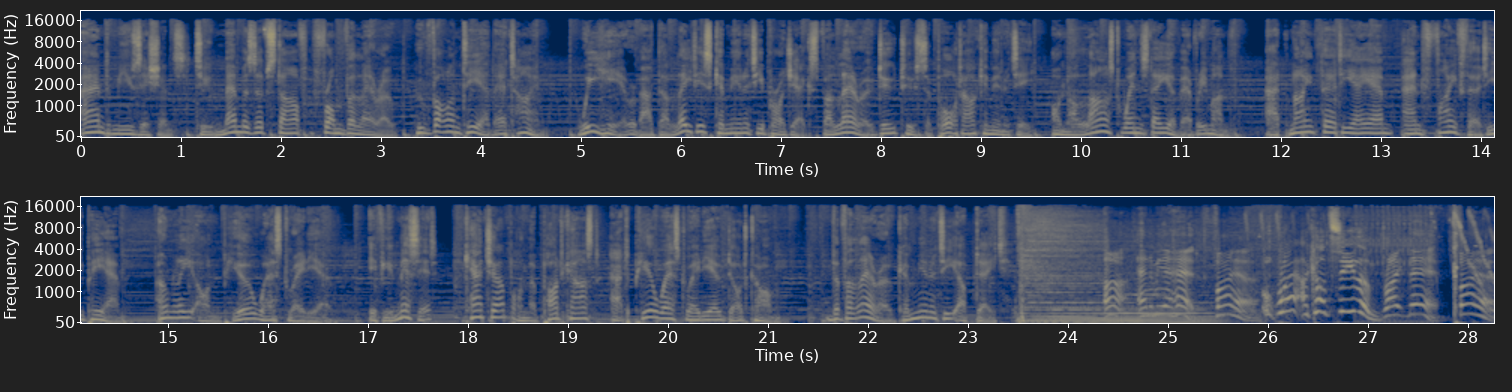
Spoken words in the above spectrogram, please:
and musicians to members of staff from Valero who volunteer their time. We hear about the latest community projects Valero do to support our community on the last Wednesday of every month at 9:30 a.m. and 5:30 p.m. only on Pure West Radio. If you miss it, catch up on the podcast at purewestradio.com. The Valero Community Update. Ah, enemy ahead. Fire. Oh, where? I can't see them. Right there. Fire.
